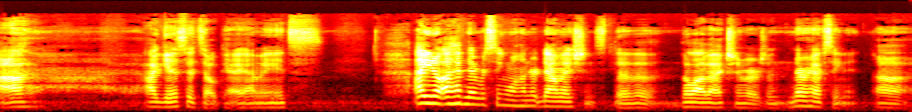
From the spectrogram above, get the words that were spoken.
I I guess it's okay. I mean, it's I you know I have never seen 100 Dalmatians, the the, the live action version. Never have seen it. Uh,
